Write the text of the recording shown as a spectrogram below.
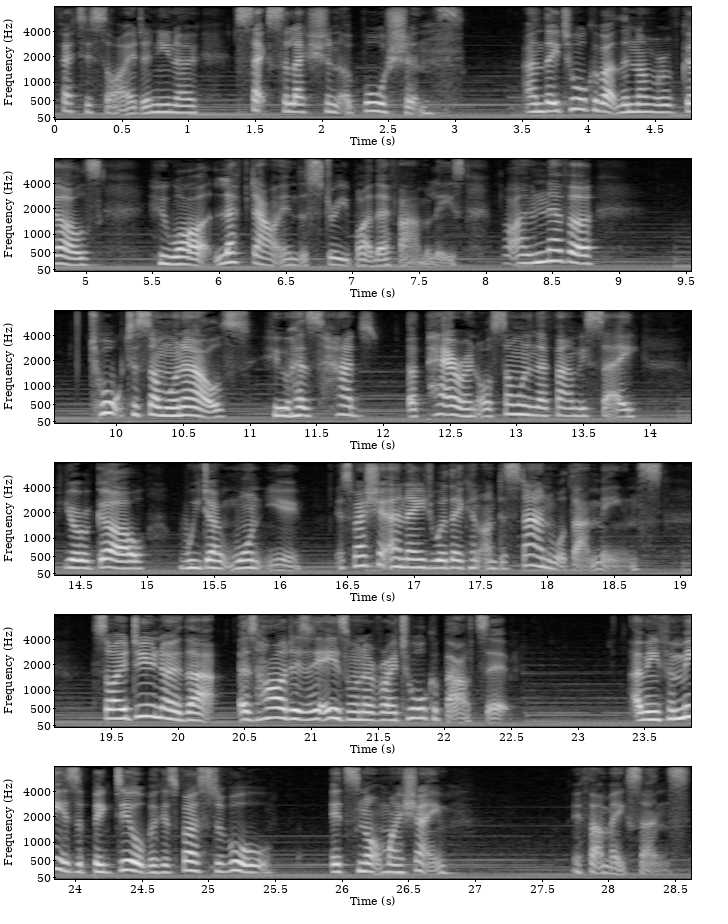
feticide and, you know, sex selection abortions. And they talk about the number of girls who are left out in the street by their families. But I've never talked to someone else who has had a parent or someone in their family say, You're a girl, we don't want you especially at an age where they can understand what that means. So I do know that, as hard as it is whenever I talk about it, I mean, for me, it's a big deal because, first of all, it's not my shame, if that makes sense.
